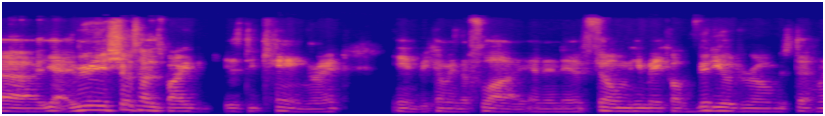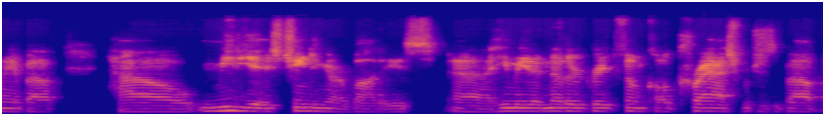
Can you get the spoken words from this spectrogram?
uh, yeah. I mean, it shows how his body is decaying, right, in becoming the Fly. And in a film he made called Videodrome is definitely about how media is changing our bodies. Uh, he made another great film called Crash, which is about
